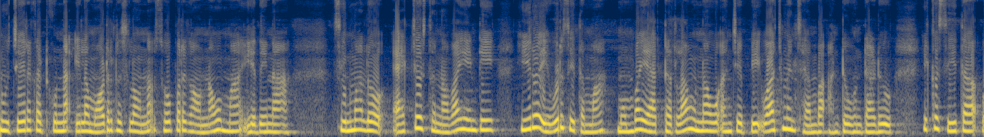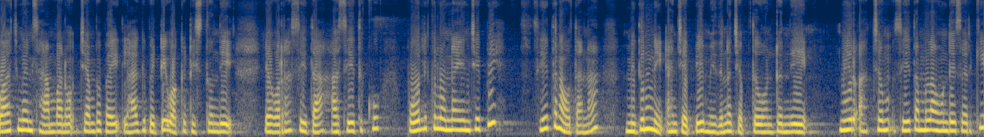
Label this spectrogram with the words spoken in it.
నువ్వు చీర కట్టుకున్నా ఇలా మోడర్న్ డ్రెస్లో ఉన్నా సూపర్గా ఉన్నావు మా ఏదైనా సినిమాలో యాక్ట్ చేస్తున్నావా ఏంటి? హీరో ఎవరు సీతమ్మ? ముంబై యాక్టర్లా ఉన్నావు అని చెప్పి వాచ్మెన్ శాంబ అంటూ ఉంటాడు. ఇక సీత వాచ్మెన్ శాంబను చెంపపై లాగిపెట్టి ఒక్కటిస్తుంది. ఎవర్రా సీత? ఆ సీతకు పోలికలు ఉన్నాయని చెప్పి? సీతనవుతానా మిథున్ని అని చెప్పి మిథున చెప్తూ ఉంటుంది. మీరు అచ్చం సీతమ్మలా ఉండేసరికి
